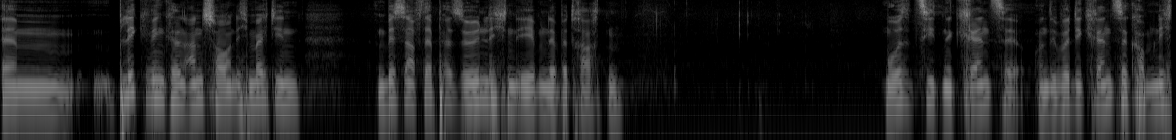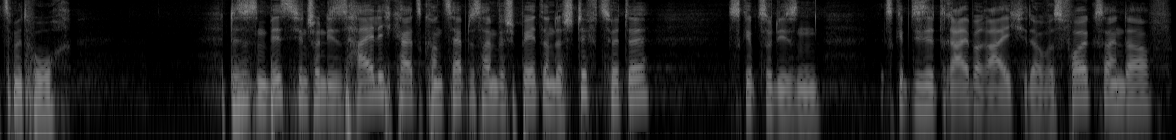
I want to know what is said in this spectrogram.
ähm, Blickwinkeln anschauen. Ich möchte ihn ein bisschen auf der persönlichen Ebene betrachten. Mose zieht eine Grenze und über die Grenze kommt nichts mit hoch. Das ist ein bisschen schon dieses Heiligkeitskonzept, das haben wir später in der Stiftshütte. Es gibt so diesen, es gibt diese drei Bereiche, da wo das Volk sein darf,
